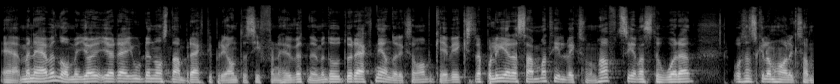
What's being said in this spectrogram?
Eh, men även då, jag, jag gjorde någon snabb räkning på det, jag har inte siffrorna i huvudet nu, men då, då räknade jag ändå, liksom, okay, vi extrapolerar samma tillväxt som de haft senaste åren och sen skulle de ha liksom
